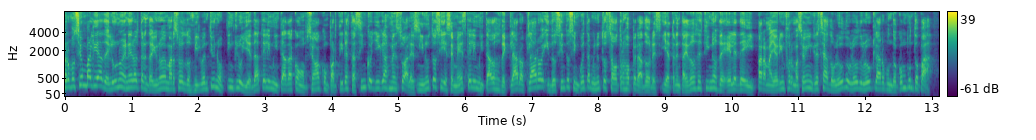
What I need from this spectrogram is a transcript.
Promoción válida del 1 de enero al 31 de marzo del 2021. Incluye data limitada con opción a compartir hasta 5 GB mensuales, minutos y SMS limitados de Claro a Claro y 250 minutos a otros operadores y a 32 destinos de LDI. Para mayor información ingresa a www.claro.com.pa.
